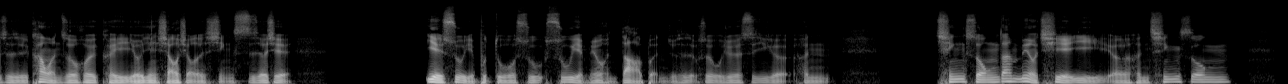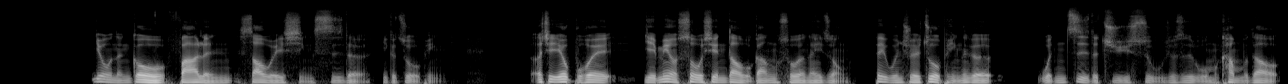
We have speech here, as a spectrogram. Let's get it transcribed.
就是看完之后会可以有一点小小的醒思，而且。页数也不多，书书也没有很大本，就是所以我觉得是一个很轻松但没有惬意，呃，很轻松又能够发人稍微醒思的一个作品，而且又不会也没有受限到我刚刚说的那种被文学作品那个文字的拘束，就是我们看不到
